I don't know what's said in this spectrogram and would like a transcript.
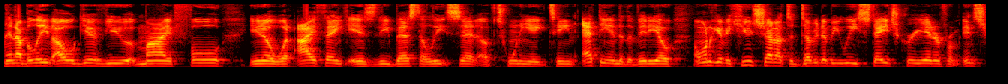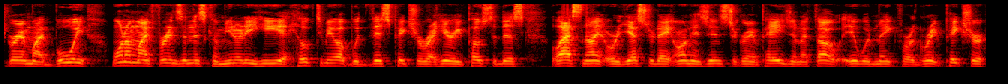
and I believe I will give you my full, you know, what I think is the best Elite set of 2018 at the end of the video. I want to give a huge shout out to WWE Stage Creator from Instagram, my boy, one of my friends in this community. He hooked me up with this picture right here. He posted this last night or yesterday on his Instagram page, and I thought it would make for a great picture,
